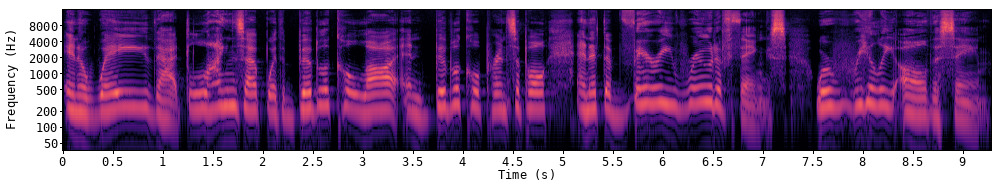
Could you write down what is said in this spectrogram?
in a way that lines up with biblical law and biblical principle. And at the very root of things, we're really all the same.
